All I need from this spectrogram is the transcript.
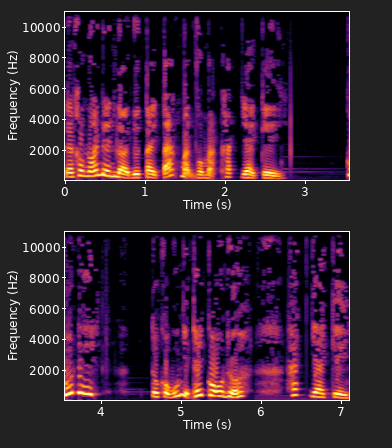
nàng không nói nên lời đưa tay tác mạnh vào mặt Hắc Gia Kỳ. Cút đi! Tôi không muốn nhìn thấy cô nữa. Hắc Gia Kỳ,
